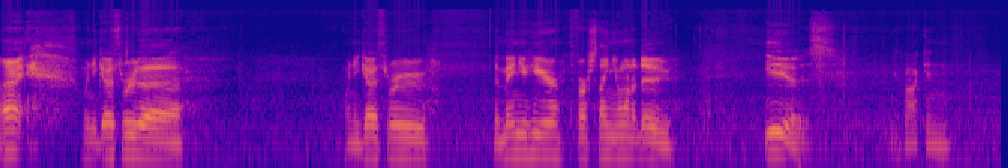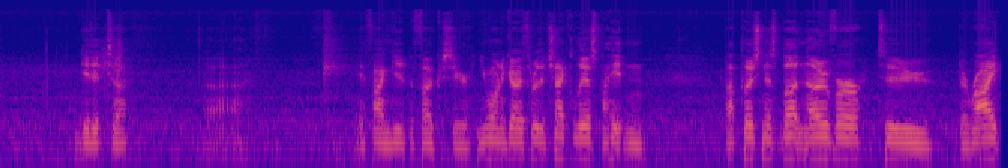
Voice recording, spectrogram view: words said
Alright, when you go through the when you go through the menu here, the first thing you want to do is, if I can get it to uh, if I can get it to focus here. You want to go through the checklist by hitting, by pushing this button over to the right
